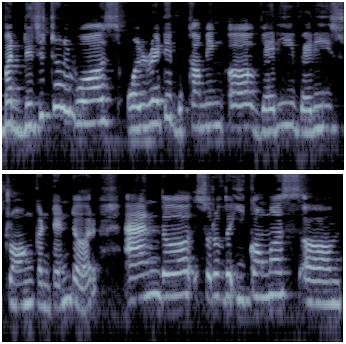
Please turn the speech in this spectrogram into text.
But digital was already becoming a very very strong contender. And the sort of the e-commerce um,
